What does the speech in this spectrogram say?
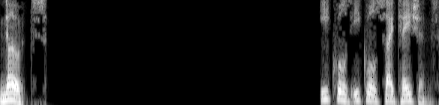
Notes. Citations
